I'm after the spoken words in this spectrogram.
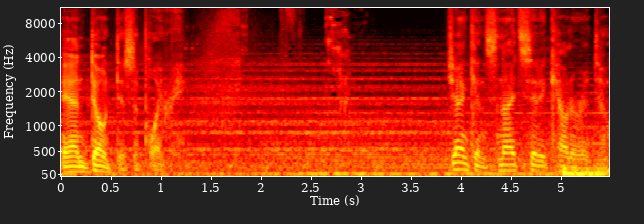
And don't disappoint me. Jenkins, Night City Counter Intel.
